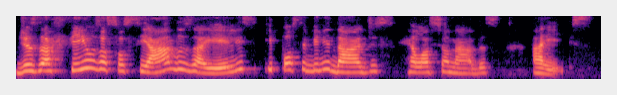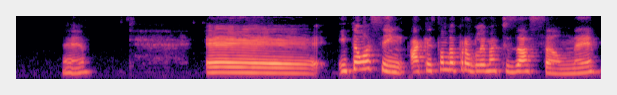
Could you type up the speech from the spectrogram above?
desafios associados a eles e possibilidades relacionadas a eles. Né? É, então, assim, a questão da problematização, né?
